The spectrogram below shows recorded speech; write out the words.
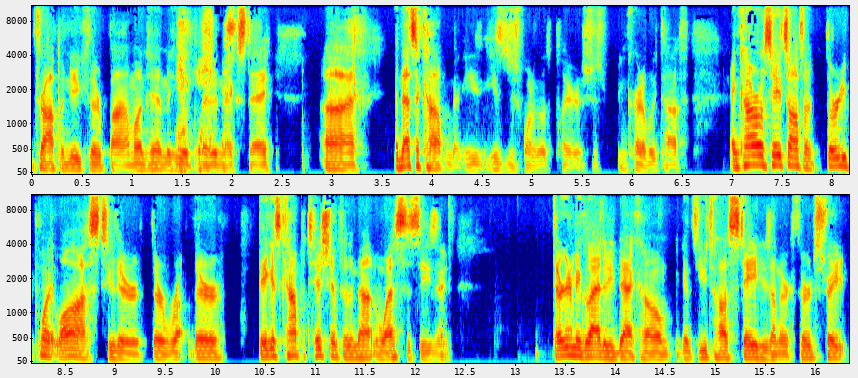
drop a nuclear bomb on him and he'll play the next day. Uh, and that's a compliment. He, he's just one of those players, just incredibly tough. And Colorado State's off a 30 point loss to their their their biggest competition for the Mountain West this season. They're going to be glad to be back home against Utah State, who's on their third straight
